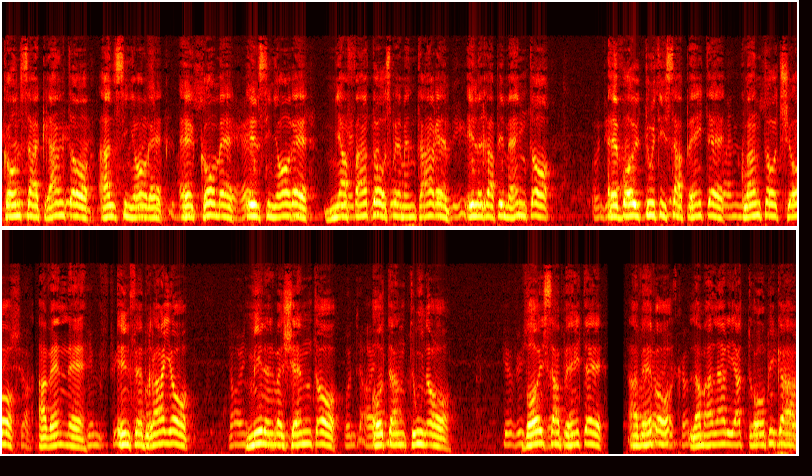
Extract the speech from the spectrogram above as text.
consacrato al Signore e come il Signore mi ha fatto sperimentare il rapimento e voi tutti sapete quanto ciò avvenne in febbraio 1981. ihr wisst, Voi sapete, avevo la malaria tropica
